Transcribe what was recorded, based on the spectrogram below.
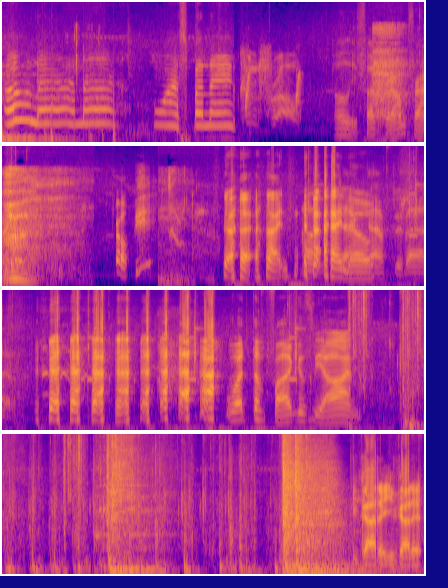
Oh no, no. What's my name? Control. Holy fuck, bro. I'm frying. Bro. I, I know. After that. what the fuck is he on? You got it. You got it.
